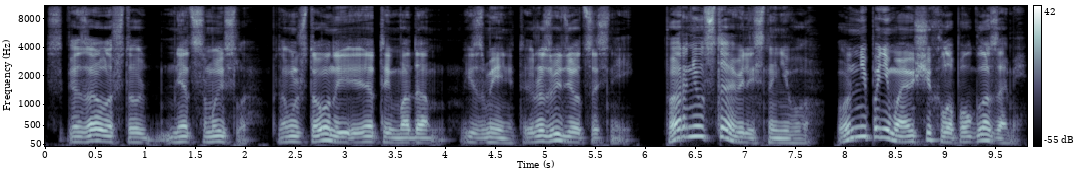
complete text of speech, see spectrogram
Сказала, что нет смысла потому что он и этой мадам изменит и разведется с ней. Парни уставились на него. Он непонимающе хлопал глазами.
